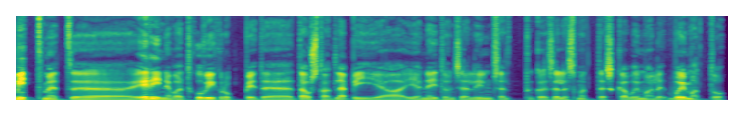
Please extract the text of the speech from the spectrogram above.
mitmed erinevad erinevad huvigruppide taustad läbi ja, ja neid on seal ilmselt ka selles mõttes ka võimal-, võimatu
